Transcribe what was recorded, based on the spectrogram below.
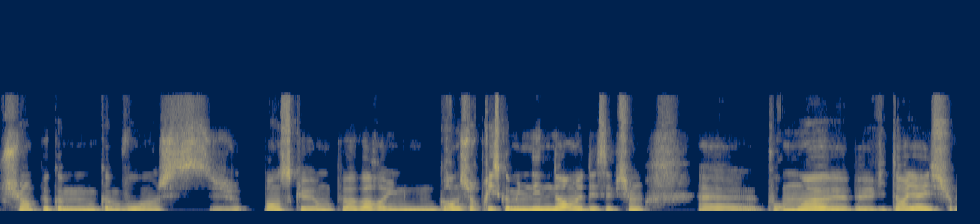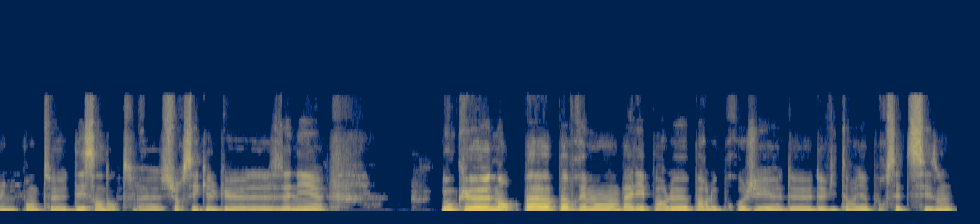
suis un peu comme, comme vous. Hein. Je, pense qu'on peut avoir une grande surprise comme une énorme déception. Euh, pour moi, euh, Vitoria est sur une pente descendante sur ces quelques années. Donc non, pas, pas vraiment emballé par le, par le projet de, de Vitoria pour cette saison.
